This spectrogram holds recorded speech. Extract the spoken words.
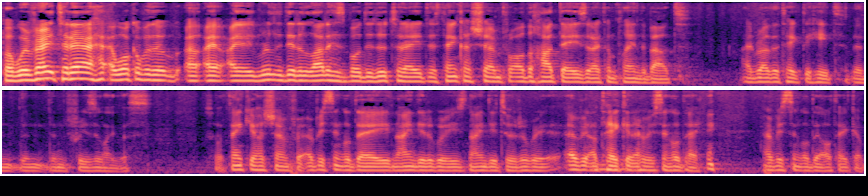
But we're very today. I, I woke up with a. I, I really did a lot of his do today to thank Hashem for all the hot days that I complained about. I'd rather take the heat than, than, than freezing like this. So thank you Hashem for every single day, 90 degrees, 92 degrees. Every I'll take it every single day. every single day I'll take it.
